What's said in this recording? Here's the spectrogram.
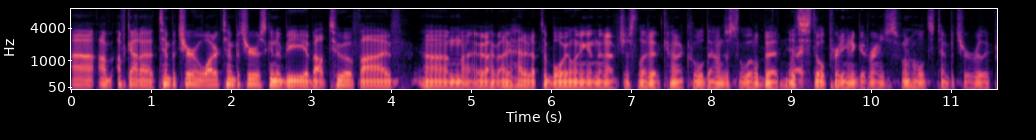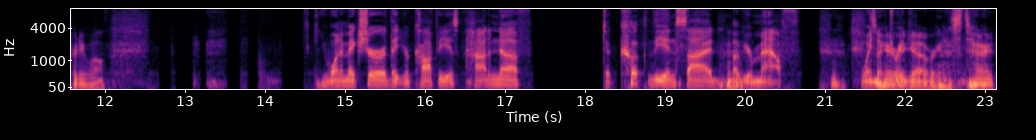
uh, I've, I've got a temperature, and water temperature is going to be about 205. Um, I, I had it up to boiling, and then I've just let it kind of cool down just a little bit. It's Right. still pretty in a good range. This one holds temperature really pretty well. You want to make sure that your coffee is hot enough to cook the inside of your mouth when so you here drink we it. go. We're gonna start.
